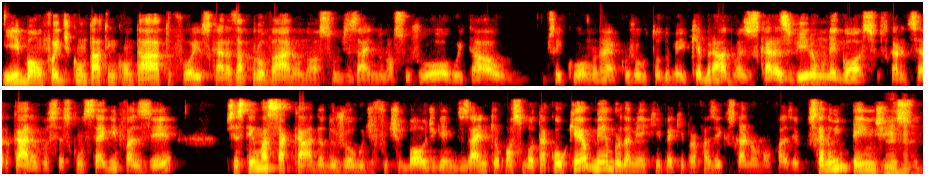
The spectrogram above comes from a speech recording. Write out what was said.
E, bom, foi de contato em contato, foi, os caras aprovaram o nosso design do nosso jogo e tal, não sei como, na época o jogo todo meio quebrado, mas os caras viram um negócio, os caras disseram, cara, vocês conseguem fazer, vocês têm uma sacada do jogo de futebol, de game design, que eu posso botar qualquer membro da minha equipe aqui para fazer, que os caras não vão fazer, os caras não entendem uhum. isso,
